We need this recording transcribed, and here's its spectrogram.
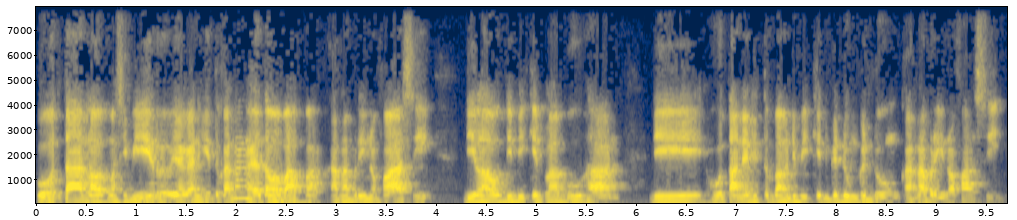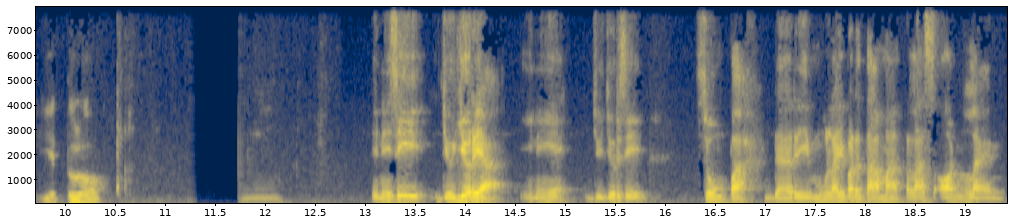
Hutan laut masih biru ya kan gitu. Karena nggak tahu apa-apa. Karena berinovasi di laut dibikin pelabuhan di hutannya ditebang dibikin gedung-gedung karena berinovasi gitu loh. Hmm. Ini sih jujur ya, ini jujur sih. Sumpah dari mulai pertama kelas online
